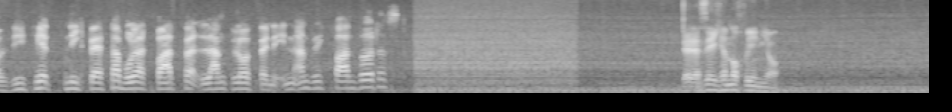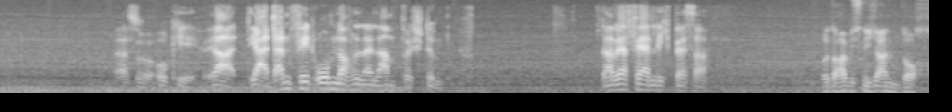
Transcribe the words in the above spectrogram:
Aber siehst du jetzt nicht besser, wo das Bad langläuft, wenn du Innenansicht fahren würdest? Ja, da sehe ich ja noch weniger. Also, okay. Ja, ja, dann fehlt oben noch eine Lampe, stimmt. Da wäre Fernlicht besser. Oder habe ich es nicht an? Doch.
